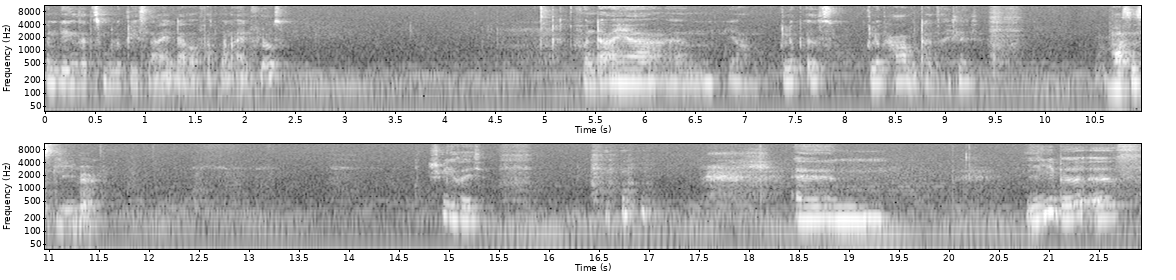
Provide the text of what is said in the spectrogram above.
Im Gegensatz zum Glücklichsein, darauf hat man Einfluss. Von daher, ähm, ja, Glück ist Glück haben tatsächlich. Was ist Liebe? Schwierig. ähm, Liebe ist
